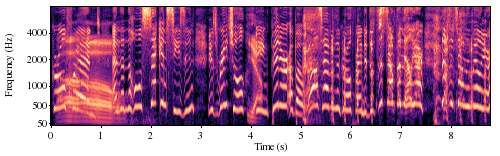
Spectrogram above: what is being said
girlfriend. Oh. And then the whole second season is Rachel Yeah. being bitter about Ross having a girlfriend. Does this sound familiar? Does it sound familiar?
